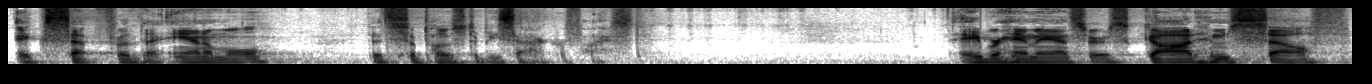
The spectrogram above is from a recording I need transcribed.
except for the animal that's supposed to be sacrificed. Abraham answers, God himself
